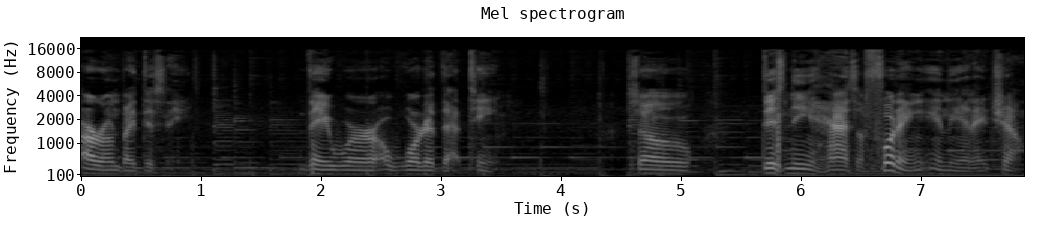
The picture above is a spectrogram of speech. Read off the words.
are owned by Disney they were awarded that team. So Disney has a footing in the NHL.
